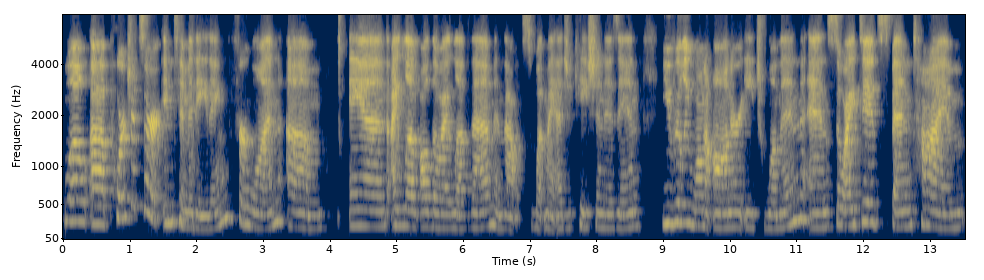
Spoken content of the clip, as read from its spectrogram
Well uh, portraits are intimidating for one um, and i love although i love them and that's what my education is in you really want to honor each woman. And so i did spend time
